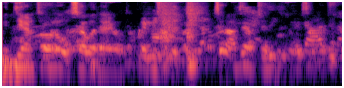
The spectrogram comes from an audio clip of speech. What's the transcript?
વિદ્યાર્થીઓનો ઉત્સાહ વધાર્યો હતો આપણે એમની સાથે સર આજે આપ ચેરિટી કમિશનર તરીકે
